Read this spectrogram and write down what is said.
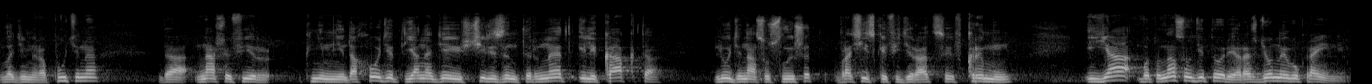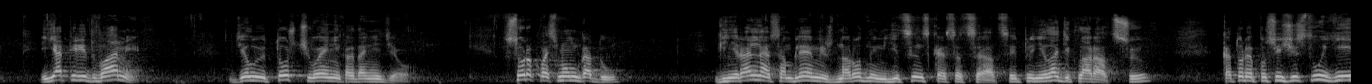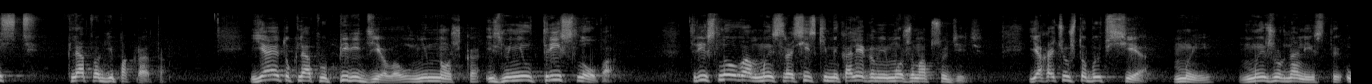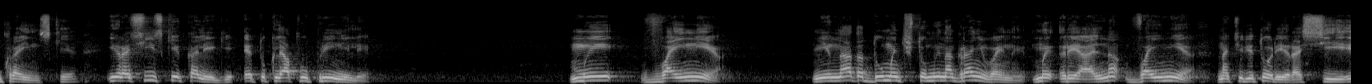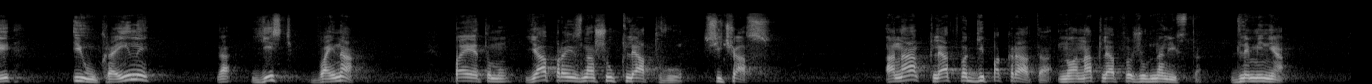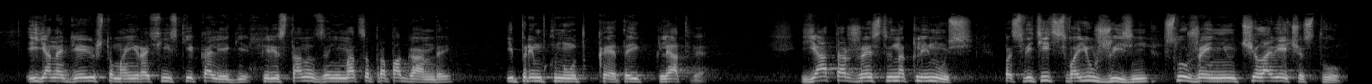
Владимира Путина. Да, наш эфир к ним не доходит. Я надеюсь, через интернет или как-то люди нас услышат в Российской Федерации, в Крыму. И я, вот у нас аудитория, рожденная в Украине. И я перед вами делаю то, чего я никогда не делал. В 1948 году Генеральная ассамблея Международной медицинской ассоциации приняла декларацию, которая по существу есть клятва Гиппократа. Я эту клятву переделал немножко, изменил три слова. Три слова мы с российскими коллегами можем обсудить. Я хочу, чтобы все мы, мы журналисты украинские и российские коллеги эту клятву приняли. Мы в войне. Не надо думать, что мы на грани войны. Мы реально в войне на территории России и Украины. Да, есть война. Поэтому я произношу клятву сейчас. Она клятва Гиппократа, но она клятва журналиста. Для меня. И я надеюсь, что мои российские коллеги перестанут заниматься пропагандой и примкнут к этой клятве. Я торжественно клянусь посвятить свою жизнь служению человечеству.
